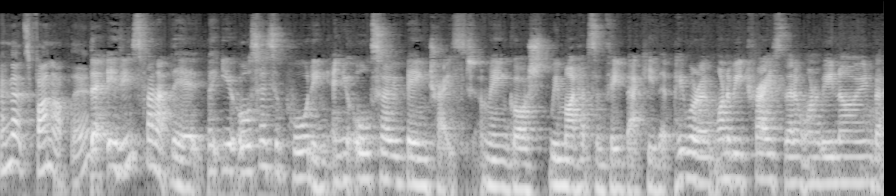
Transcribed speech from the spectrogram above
and that's fun up there. That it is fun up there, but you're also supporting and you're also being traced. I mean, gosh, we might have some feedback here that people don't want to be traced, they don't want to be known, but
